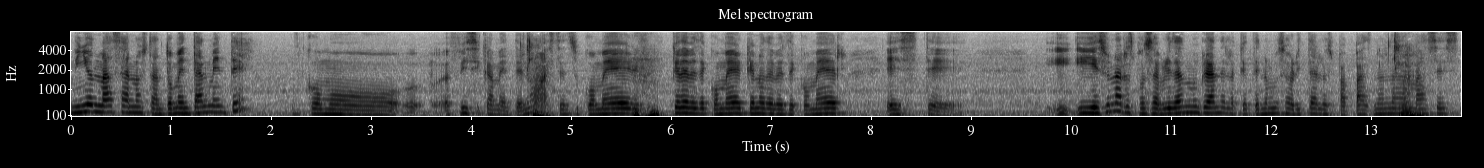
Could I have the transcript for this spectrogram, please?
niños más sanos tanto mentalmente como uh, físicamente, ¿no? Hasta en su comer, qué debes de comer, qué no debes de comer, este y, es una responsabilidad muy grande la que tenemos ahorita los papás, no nada más es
